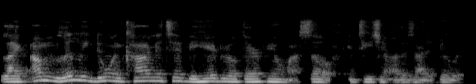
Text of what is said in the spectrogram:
like I'm literally doing cognitive behavioral therapy on myself and teaching others how to do it.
